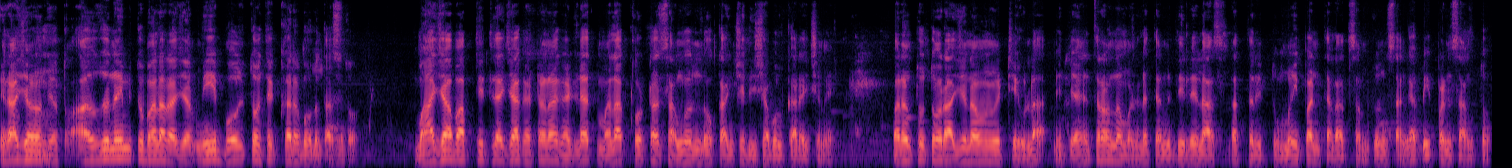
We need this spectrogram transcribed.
मी राजीनामा देतो. अजूनही मी तुम्हाला राजा मी बोलतो ते खरं बोलत असतो. माझ्या बाबतीतल्या ज्या घटना घडल्यात मला खोटं सांगून लोकांची दिशाभूल करायची नाही. परंतु तो राजीनामा मी ठेवला. मी जयंतरावना म्हणलं त्यांनी दिलेला असला तरी तुम्ही पण त्याला समजून सांगा मी पण सांगतो.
